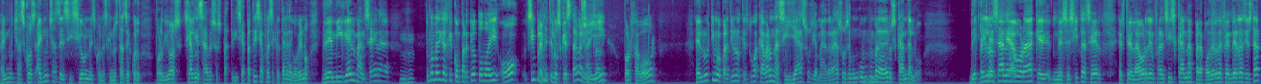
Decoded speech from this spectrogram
Hay muchas cosas, hay muchas decisiones con las que no estás de acuerdo. Por Dios, si alguien sabe eso es Patricia. Patricia fue secretaria de gobierno de Miguel Mancera. Pues no me digas que compartió todo ahí o simplemente los que estaban Sí, ahí, por favor. El último partido en el que estuvo acabaron a sillazos y a madrazos, un, un- un verdadero escándalo. ¿De qué claro. le sale ahora que necesita ser este, la orden franciscana para poder defenderlas y estar?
